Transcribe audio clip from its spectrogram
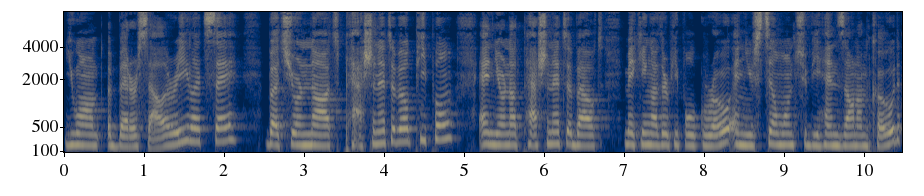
you want a better salary, let's say, but you're not passionate about people and you're not passionate about making other people grow and you still want to be hands on on code,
